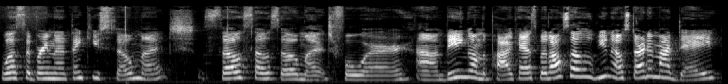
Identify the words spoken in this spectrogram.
Well, Sabrina, thank you so much, so so so much for um, being on the podcast, but also you know starting my day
